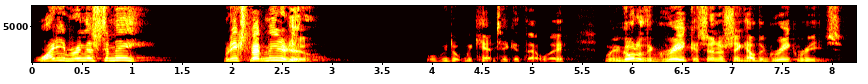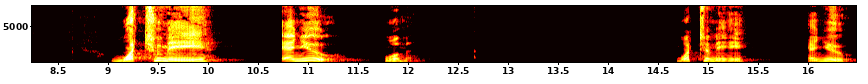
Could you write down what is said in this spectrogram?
Why do you bring this to me? What do you expect me to do? Well, we don't, we can't take it that way. When we go to the Greek, it's interesting how the Greek reads. What to me and you, woman? What to me and you?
